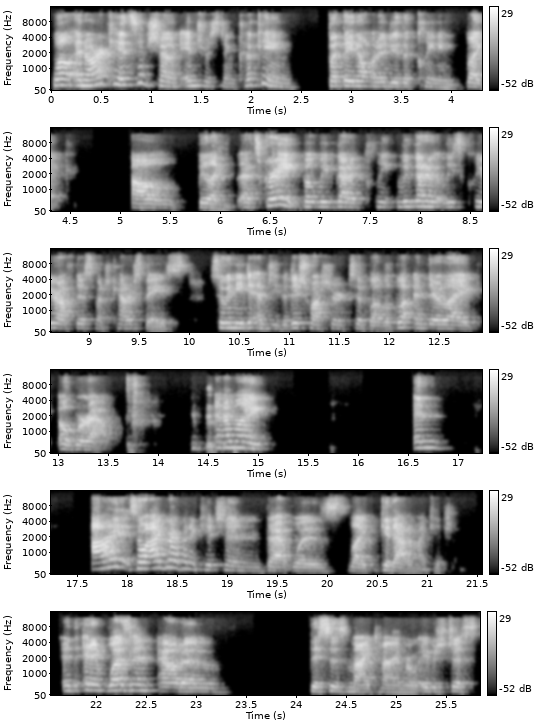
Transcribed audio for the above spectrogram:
Well, and our kids have shown interest in cooking, but they don't want to do the cleaning. Like, I'll be like, that's great, but we've got to clean, we've got to at least clear off this much counter space. So we need to empty the dishwasher to blah, blah, blah. And they're like, oh, we're out. and I'm like, and I, so I grew up in a kitchen that was like, get out of my kitchen. And, and it wasn't out of, this is my time, or it was just,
